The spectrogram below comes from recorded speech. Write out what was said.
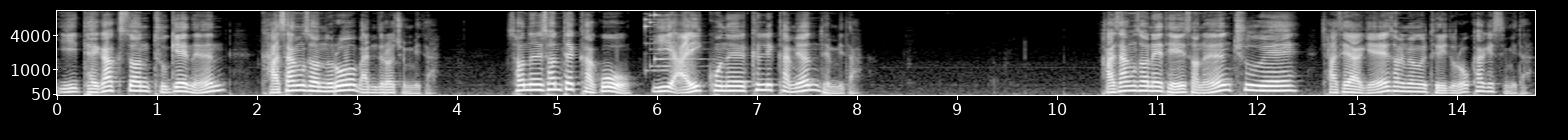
이 대각선 두 개는 가상선으로 만들어줍니다. 선을 선택하고 이 아이콘을 클릭하면 됩니다. 가상선에 대해서는 추후에 자세하게 설명을 드리도록 하겠습니다.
